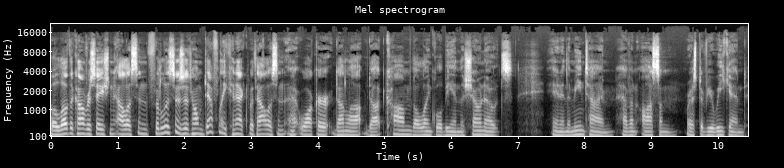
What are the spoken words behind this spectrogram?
Well, love the conversation, Allison. For the listeners at home, definitely connect with Allison at walkerdunlop.com. The link will be in the show notes. And in the meantime, have an awesome rest of your weekend.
